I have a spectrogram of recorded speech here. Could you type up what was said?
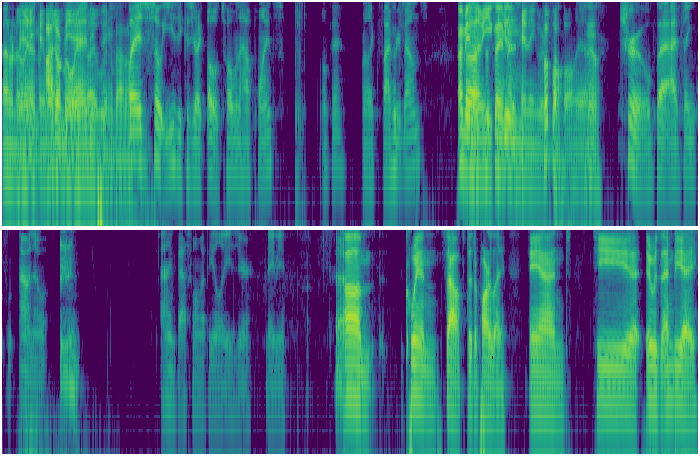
I don't know Man, anything. About I don't know NBA, so I anything wouldn't. about them. but it's so easy because you're like, oh, 12 and a half points, okay, or like five That's- rebounds. I mean, Well, it's you the could same do in the same thing with football. football. yeah. True, but I think I don't know. I think basketball might be a little easier, maybe. Uh, Um, Quinn South did a parlay, and he it was NBA,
